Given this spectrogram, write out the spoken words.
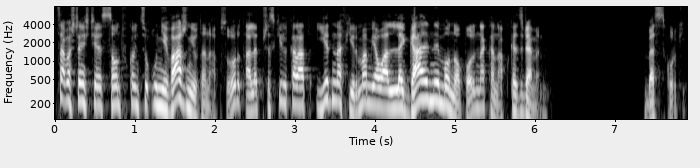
Całe szczęście sąd w końcu unieważnił ten absurd, ale przez kilka lat jedna firma miała legalny monopol na kanapkę z dżemem. Bez skórki.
